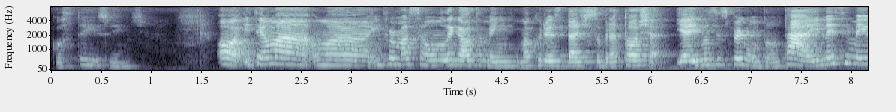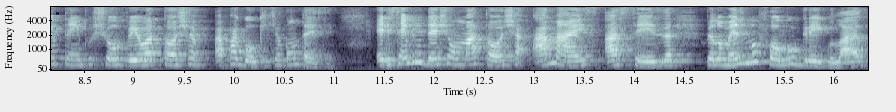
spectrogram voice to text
Gostei, gente. Ó, e tem uma, uma informação legal também, uma curiosidade sobre a tocha. E aí vocês perguntam, tá, e nesse meio tempo choveu, a tocha apagou, o que que acontece? Eles sempre deixam uma tocha a mais acesa pelo mesmo fogo grego, lá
